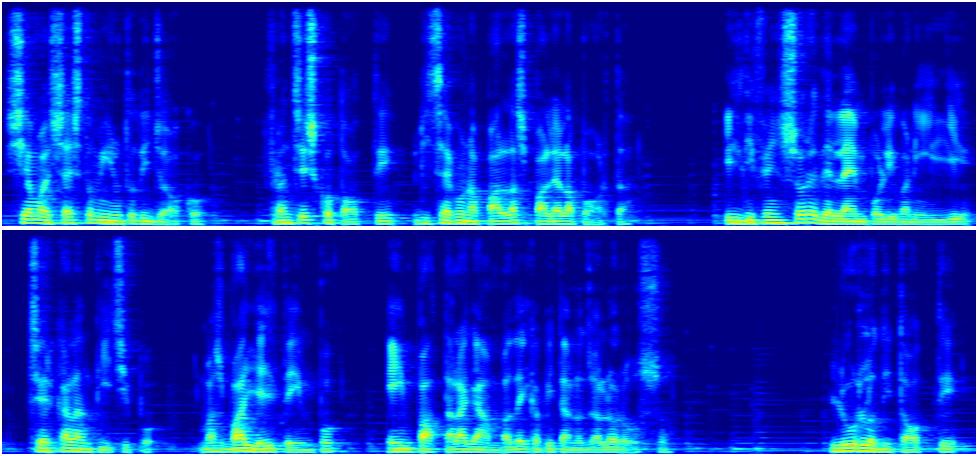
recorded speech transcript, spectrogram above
Siamo al sesto minuto di gioco. Francesco Totti riceve una palla a spalle alla porta. Il difensore dell'Empoli Vanigli cerca l'anticipo, ma sbaglia il tempo e impatta la gamba del capitano giallorosso. L'urlo di Totti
